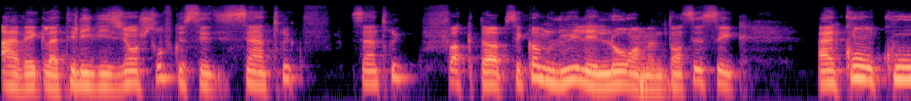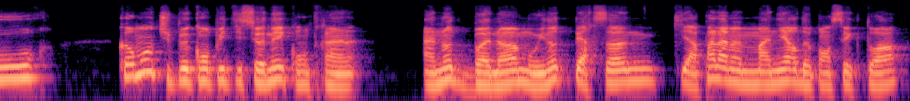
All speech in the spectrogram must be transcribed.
avec la télévision. Je trouve que c'est, un truc c'est un truc fucked up. C'est comme l'huile et l'eau en même temps. C'est, un concours. Comment tu peux compétitionner contre un, un autre bonhomme ou une autre personne qui n'a pas la même manière de penser que toi,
